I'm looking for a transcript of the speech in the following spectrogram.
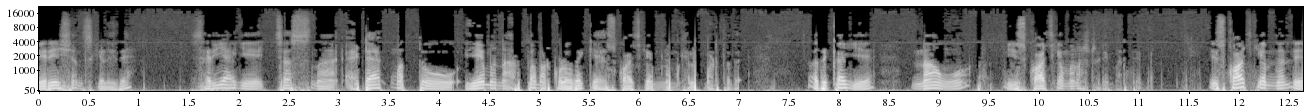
ವೇರಿಯೇಷನ್ಸ್ಗಳಿದೆ ಸರಿಯಾಗಿ ಚೆಸ್ನ ಅಟ್ಯಾಕ್ ಮತ್ತು ಏಮನ್ನು ಅರ್ಥ ಮಾಡ್ಕೊಳ್ಳೋದಕ್ಕೆ ಸ್ಕಾಚ್ ಗೇಮ್ ನಮ್ಗೆ ಹೆಲ್ಪ್ ಮಾಡ್ತದೆ. ಅದಕ್ಕಾಗಿ ನಾವು ಈ ಸ್ಕಾಚ್ ಗೇಮನ್ನು ಸ್ಟಡಿ ಮಾಡ್ತೇವೆ. ಈ ಸ್ಕಾಚ್ ಗೇಮ್ನಲ್ಲಿ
